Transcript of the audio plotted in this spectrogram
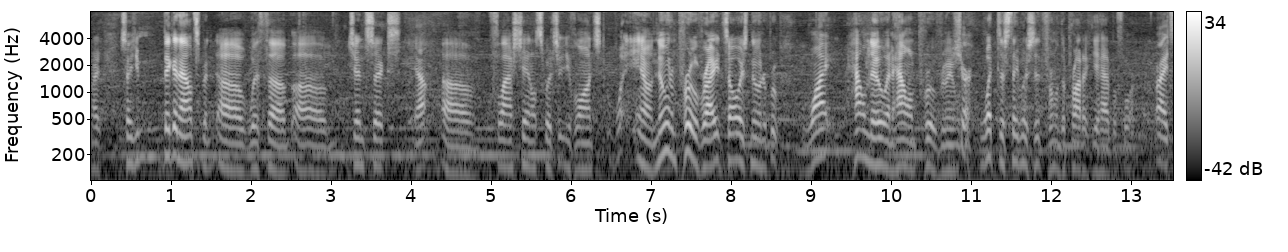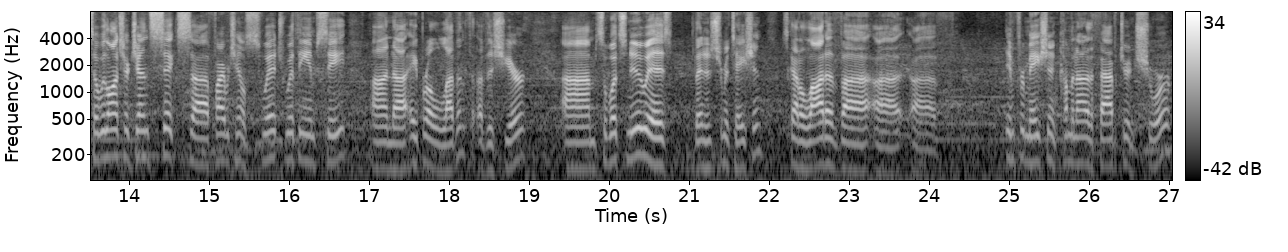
Right. So you, big announcement uh, with uh, uh, Gen 6, yeah. Uh, flash channel switch that you've launched. What, you know, new and improved, right? It's always new and improved. Why, how new and how improved? I mean, sure. what distinguishes it from the product you had before? Right, so we launched our Gen 6 uh, fiber channel switch with EMC on uh, April 11th of this year. Um, so what's new is the instrumentation. It's got a lot of information coming out of the fab to ensure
